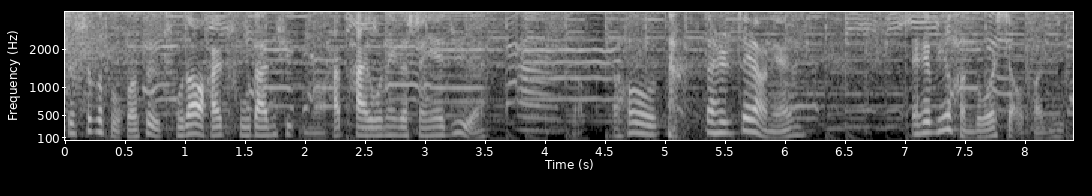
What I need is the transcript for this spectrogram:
就是个组合，所以出道还出单曲嘛，还拍过那个深夜剧。嗯，然后，但是这两年 AKB 有很多小团体，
